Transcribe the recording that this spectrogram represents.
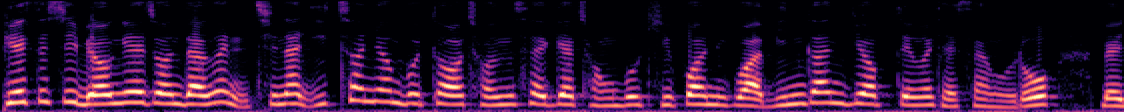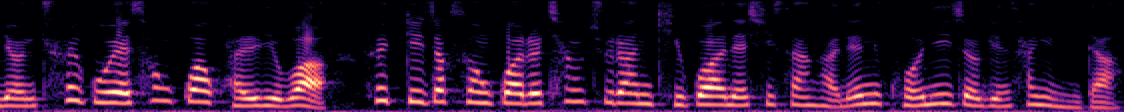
BSC 명예의 전당은 지난 2000년부터 전 세계 정부 기관과 민간 기업 등을 대상으로 매년 최고의 성과 관리와 획기적 성과를 창출한 기관에 시상하는 권위적인 상입니다.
